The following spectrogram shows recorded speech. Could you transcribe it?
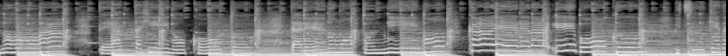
のは出会った日のこと誰のもとにも帰れない僕。を見つけ出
